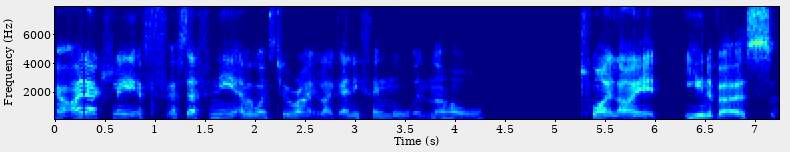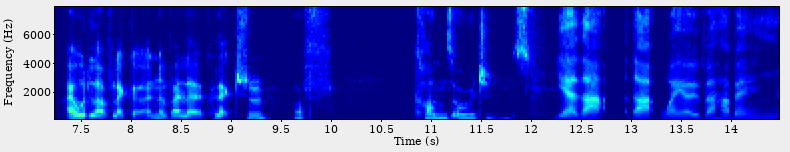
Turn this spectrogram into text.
No, I'd actually, if, if Stephanie ever wants to write like anything more in the whole Twilight universe, I would love like a novella collection of Cullen's origins. Yeah, that that way over having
